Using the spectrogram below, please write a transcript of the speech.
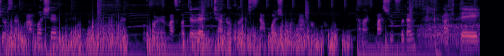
که جور من باشین بخورم. از خاطر در چند روز هیچ سنپ های شما نگفتم کمک مصروف بودم. هفته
